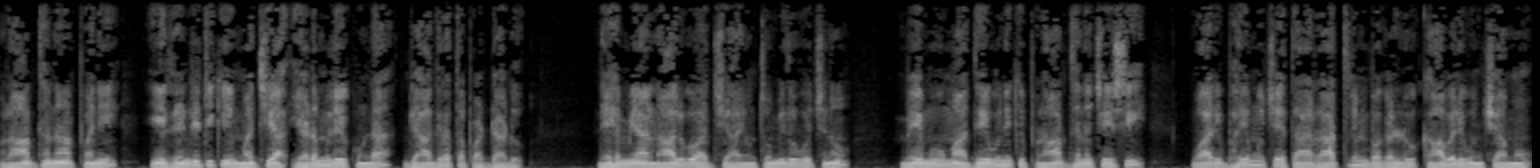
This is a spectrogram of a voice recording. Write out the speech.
ప్రార్థన పని ఈ రెండిటికీ మధ్య ఎడము లేకుండా జాగ్రత్త పడ్డాడు. నెహమ్యా నాలుగో అధ్యాయం తొమ్మిదో వచనం మేము మా దేవునికి ప్రార్థన చేసి వారి భయము చేత రాత్రింబగళ్ళు కావలి ఉంచాము.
